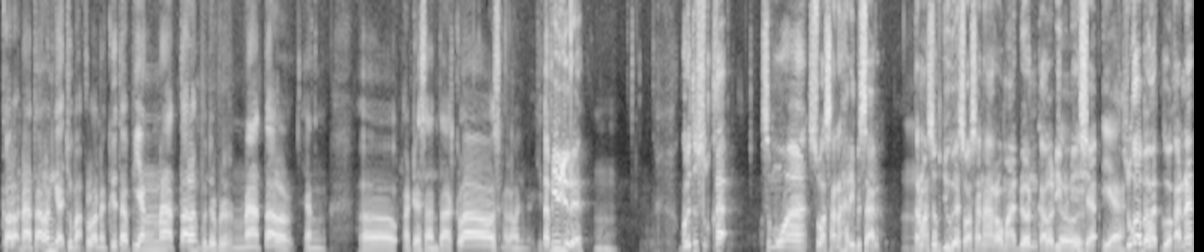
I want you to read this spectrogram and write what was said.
kalau Natalan nggak cuma keluar negeri tapi yang Natal yang bener-bener Natal yang eh, ada Santa Claus kalau macam gitu. Tapi jujur ya, Mm-mm. gue tuh suka semua suasana hari besar. Termasuk juga suasana Ramadan kalau di Indonesia. iya. Suka banget gue karena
